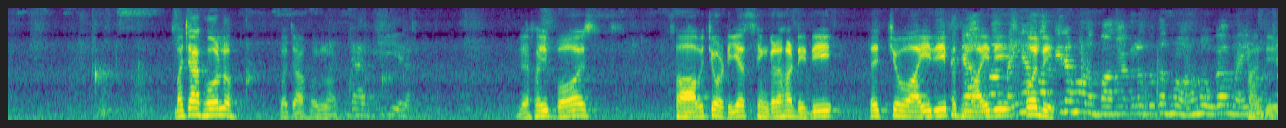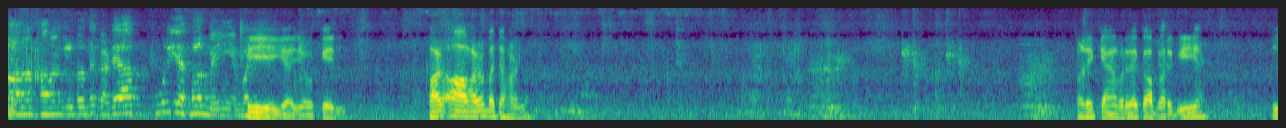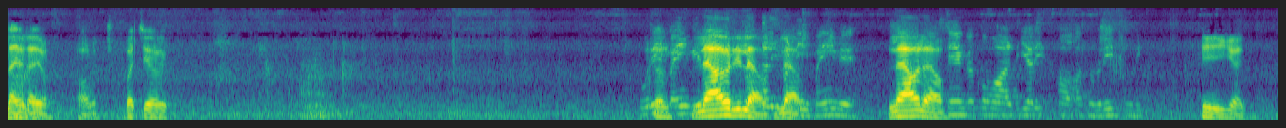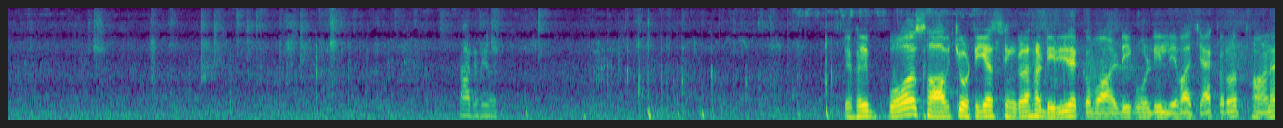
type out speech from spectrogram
ਬੱਚਾ ਖੋਲ ਲਓ ਬੱਚਾ ਖੋਲ ਨਾਲ। ਦੇਖੋ ਜੀ ਬਹੁਤ ਸਾਫ਼ ਝੋਟੀ ਆ ਸਿੰਗਲ ਹੱਡੀ ਦੀ। ਤੇ ਚਵਾਈ ਦੀ ਪਸਮਾਈ ਦੀ ਭੋਲੀ। ਵੀਰ ਹੁਣ 12 ਕਿਲੋ ਦੁੱਧ ਹੁਣ ਹੋਊਗਾ ਮਈ ਹਾਂਜੀ। 17 18 ਕਿਲੋ ਦੁੱਧ ਕੱਢਿਆ ਪੂਰੀ ਅਸਲ ਮਈ ਹੈ ਵੱਡੀ। ਠੀਕ ਹੈ ਜੀ ਓਕੇ ਜੀ। ਫੜ ਆ ਫੜ ਬੱਚਾ ਫੜ ਲੈ। ਥੋੜੀ ਕੈਮਰੇ ਦੇ ਘਾਬਰ ਗਈ ਆ। ਲੈ ਜਾਓ ਲੈ ਜਾਓ ਆਓ ਬੱਚੇ- ਲੈ ਆਓ ਜੀ ਲੈ ਆਓ ਲੈ ਆਓ। ਵੇ। ਲੈ ਆਓ ਲੈ ਆਓ। ਸਿੰਘ ਕੁਆਲਟੀ ਵਾਲੀ ਸਾਫ਼ ਸੁਧਰੀ ਪੂਰੀ। ਠੀਕ ਹੈ ਜੀ। ਤੱਕ ਦੇ ਦੇਖੋ ਜੀ ਬਹੁਤ ਸਾਫ਼ ਝੋਟੀ ਆ ਸਿੰਗਲ ਹੱਡੀ ਦੀ ਤੇ ਕੁਆਲਿਟੀ ਕੁਆਲਿਟੀ ਲੇਵਾ ਚੈੱਕ ਕਰੋ ਥਣ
